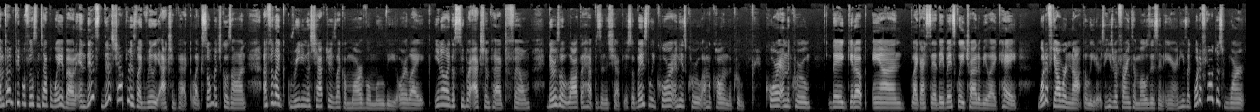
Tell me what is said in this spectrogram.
sometimes people feel some type of way about it. And this this chapter is like really action packed like so much goes on. I feel like reading this chapter is like a marvel movie or like you know like a super action packed film. There's a lot that happens in this chapter. So basically Korah and his crew i'm gonna call him the crew. Korah and the crew they get up and like i said they basically try to be like hey what if y'all were not the leaders? He's referring to moses and aaron. He's like what if y'all just weren't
